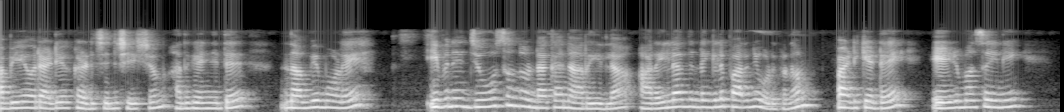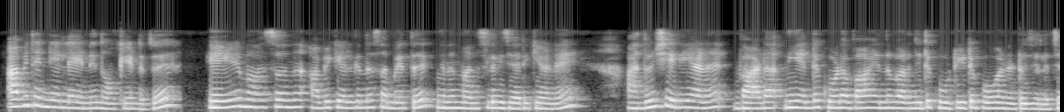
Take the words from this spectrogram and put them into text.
അബിയെ ഒരടിയൊക്കെ അടിച്ചതിന് ശേഷം അത് കഴിഞ്ഞിട്ട് നവ്യ മോളെ ഇവന് ജ്യൂസ് ഒന്നും ഉണ്ടാക്കാൻ അറിയില്ല. അറിയില്ല എന്നുണ്ടെങ്കിൽ പറഞ്ഞു കൊടുക്കണം. പഠിക്കട്ടെ. ഏഴു മാസം ഇനി അഭി തന്നെയല്ലേ എന്നെ നോക്കേണ്ടത്? ഏഴ് മാസം എന്ന് അഭി കേൾക്കുന്ന സമയത്ത് ഇങ്ങനെ മനസ്സിൽ വിചാരിക്കുകയാണ്. അതും ശരിയാണ്. വാടാ നീ എന്റെ കൂടെ വാ എന്ന് പറഞ്ഞിട്ട് കൂട്ടിയിട്ട് പോവാണ് കേട്ടോ ജലജ.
